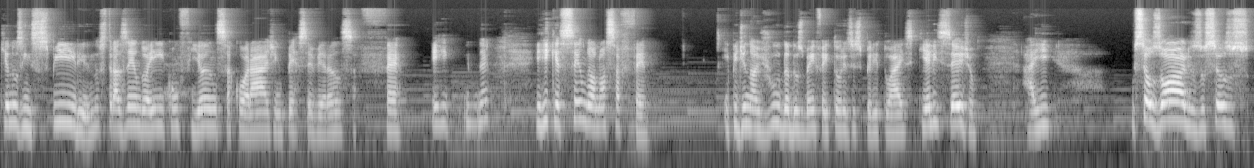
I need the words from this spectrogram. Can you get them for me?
que nos inspire, nos trazendo aí confiança, coragem, perseverança, fé, né? enriquecendo a nossa fé e pedindo ajuda dos benfeitores espirituais, que eles sejam aí os seus olhos, os seus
